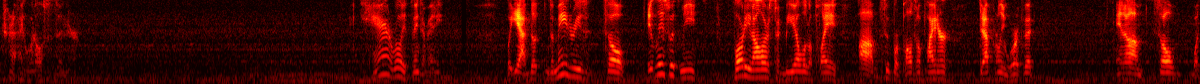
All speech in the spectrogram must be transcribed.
I'm trying to think what else is in there. I can't really think of any. But yeah, the, the main reason, so at least with me, $40 to be able to play um, Super Puzzle Fighter, definitely worth it. And um, so what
